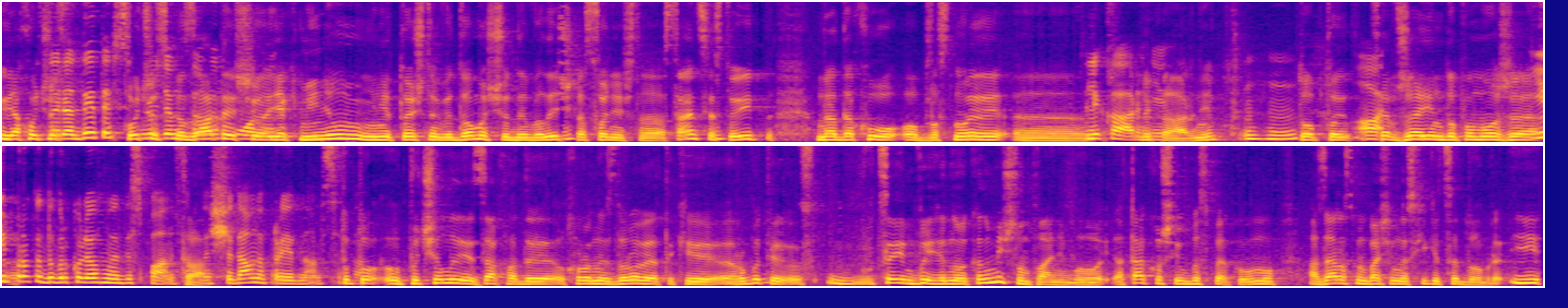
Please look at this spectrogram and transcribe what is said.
Ну, я хочу, зарядити всім хочу людям сказати, телефони. що як мінімум мені точно відомо, що невеличка сонячна станція стоїть на даху обласної е, Лікарні. лікарні. Тобто А. це вже їм допоможе. і протитуберкульозний диспансер Так. нещодавно приєднався. Тобто почали заклади охорони здоров'я такі робити. Це їм вигідно в економічному плані було, а також і в безпековому. А зараз ми бачимо, наскільки це добре. І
